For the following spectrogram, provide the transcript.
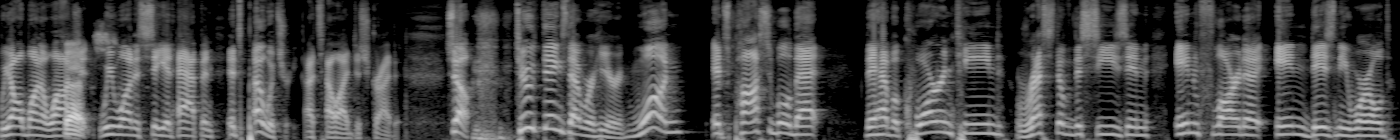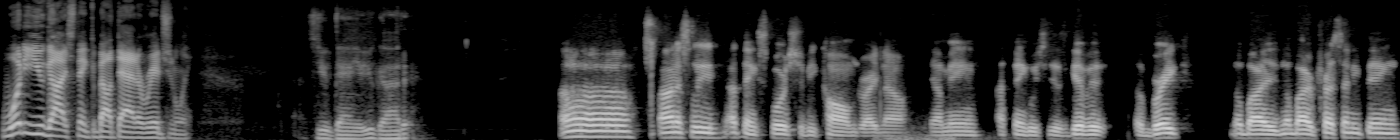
we all want to watch That's... it. We want to see it happen. It's poetry. That's how I describe it. So, two things that we're hearing. One, it's possible that they have a quarantined rest of the season in Florida in Disney World. What do you guys think about that originally? That's you, Daniel. You got it. Uh, honestly, I think sports should be calmed right now. You know I mean, I think we should just give it a break. Nobody, nobody press anything,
